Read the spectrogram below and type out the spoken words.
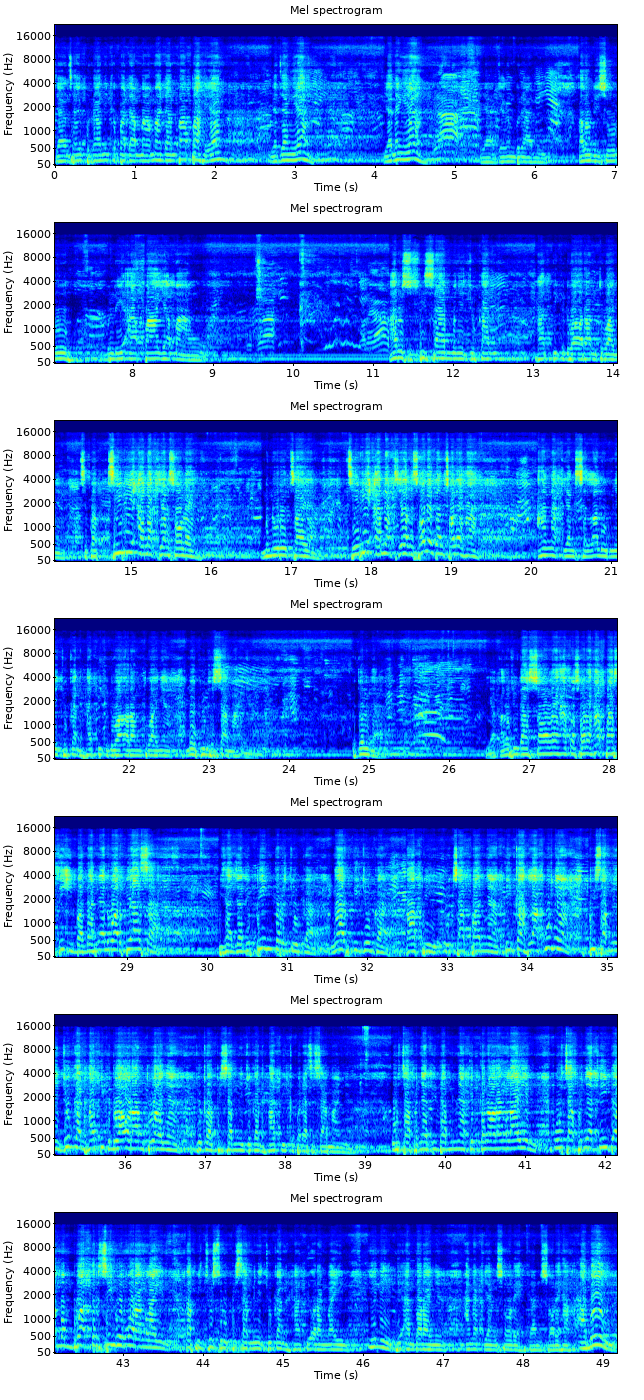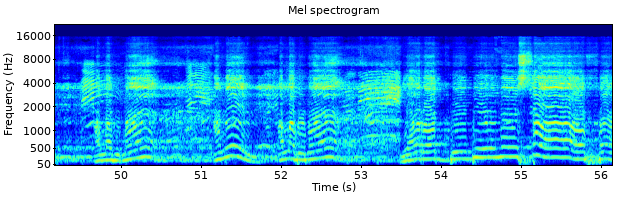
Jangan sampai berani kepada mama dan papa ya. Ya jang ya. Ya neng ya. Ya jangan berani. Kalau disuruh beli apa ya mau. Harus bisa menyejukkan hati kedua orang tuanya. Sebab ciri anak yang soleh, menurut saya, ciri anak yang soleh dan soleha, anak yang selalu menyejukkan hati kedua orang tuanya maupun sesamanya. Betul nggak? Ya kalau sudah soleh atau soleha pasti ibadahnya luar biasa bisa jadi pinter juga, ngerti juga, tapi ucapannya, tingkah lakunya bisa menyejukkan hati kedua orang tuanya, juga bisa menyejukkan hati kepada sesamanya. Ucapannya tidak menyakitkan orang lain, ucapannya tidak membuat tersinggung orang lain, tapi justru bisa menyejukkan hati orang lain. Ini di antaranya anak yang soleh dan solehah. Amin. Allahumma Amin. Allahumma Ya Rabbi bil Mustafa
